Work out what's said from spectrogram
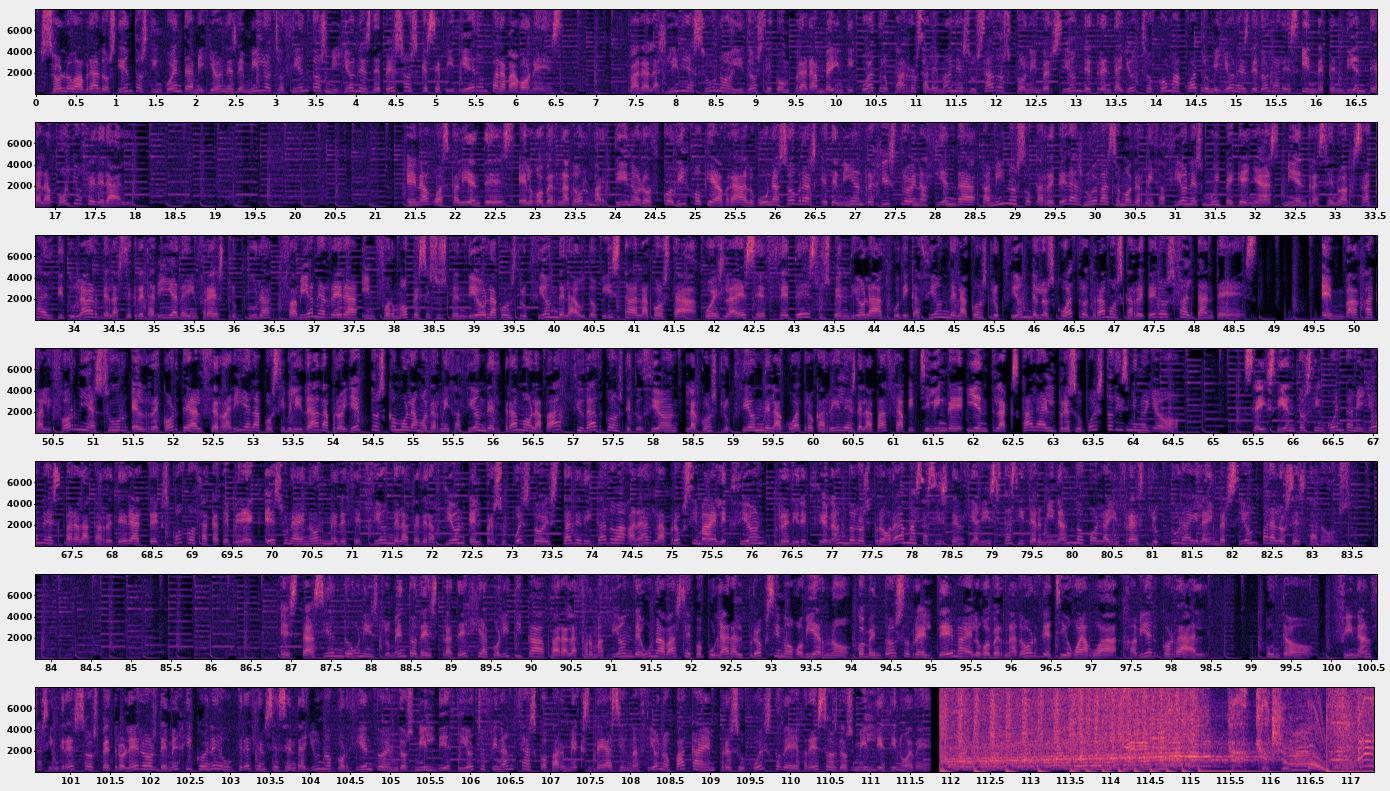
Solo habrá 250 millones de 1.800 millones de pesos que se pidieron para vagones. Para las líneas 1 y 2 se comprarán 24 carros alemanes usados con inversión de 38,4 millones de dólares, independiente al apoyo federal. En Aguascalientes, el gobernador Martín Orozco dijo que habrá algunas obras que tenían registro en Hacienda, caminos o carreteras nuevas o modernizaciones muy pequeñas, mientras en Oaxaca el titular de la Secretaría de Infraestructura, Fabián Herrera, informó que se suspendió la construcción de la autopista a la costa, pues la SCT suspendió la adjudicación de la construcción de los cuatro tramos carreteros faltantes. En Baja California Sur, el recorte al cerraría la posibilidad a proyectos como la modernización del tramo La Paz Ciudad Constitución, la construcción de la cuatro carriles de La Paz a Pichilingue, y en Tlaxcala el presupuesto disminuyó. 650 millones para la carretera Texcoco-Zacatepec, es una enorme decepción de la federación, el presupuesto está dedicado a ganar la próxima elección, redireccionando los programas asistencialistas y terminando con la infraestructura y la inversión para los estados. Está siendo un instrumento de estrategia política para la formación de una base popular al próximo gobierno, comentó sobre el tema el gobernador de Chihuahua, Javier Corral. Punto. Finanzas Ingresos petroleros de México en EU crecen 61% en 2018 Finanzas Coparmex ve asignación opaca en presupuesto de egresos 2019 some more.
